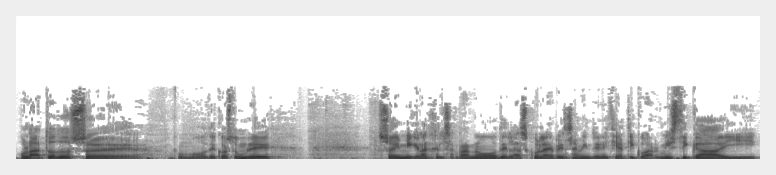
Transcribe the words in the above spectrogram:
Hola a todos, eh, como de costumbre, soy Miguel Ángel Serrano de la Escuela de Pensamiento Iniciático Armística y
